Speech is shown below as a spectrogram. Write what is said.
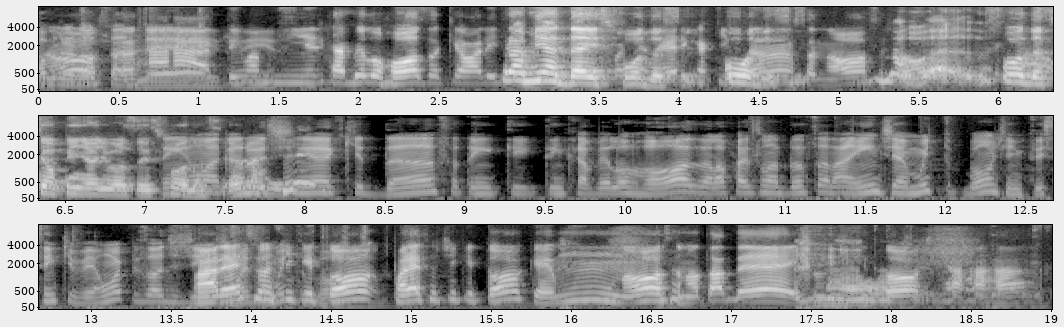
obra é nossa. nota Ah, 10, tem uma isso. menina de cabelo rosa que eu ali. Pra mim é 10, foda-se. Foda-se. dança, nossa. Não, é, foda-se a opinião de vocês, Tem uma foda-se. Eu não- garotinha que dança, tem, que tem cabelo rosa, ela faz uma dança na Índia, é muito bom, gente. Vocês têm que ver. É um episódio de Índia, Parece é um bom. TikTok, parece um TikToker. Hum, nossa, nota 10. Um TikTok.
